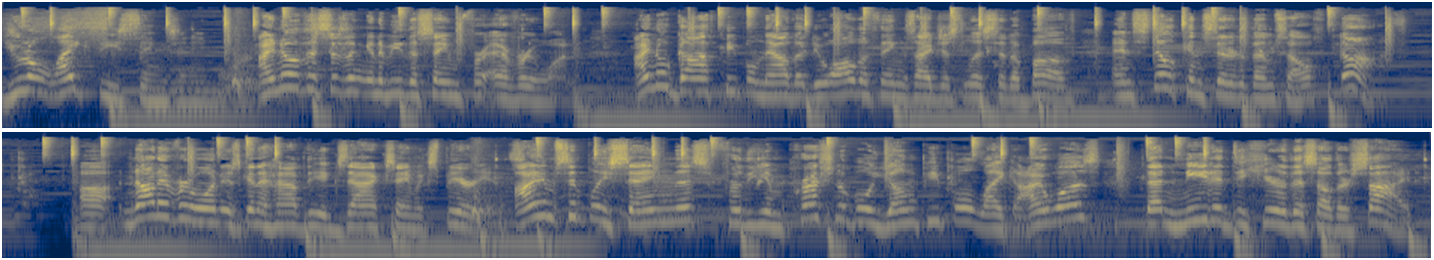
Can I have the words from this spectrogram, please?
you don't like these things anymore. I know this isn't going to be the same for everyone. I know goth people now that do all the things I just listed above and still consider themselves goth. Uh, not everyone is going to have the exact same experience. I am simply saying this for the impressionable young people like I was that needed to hear this other side,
